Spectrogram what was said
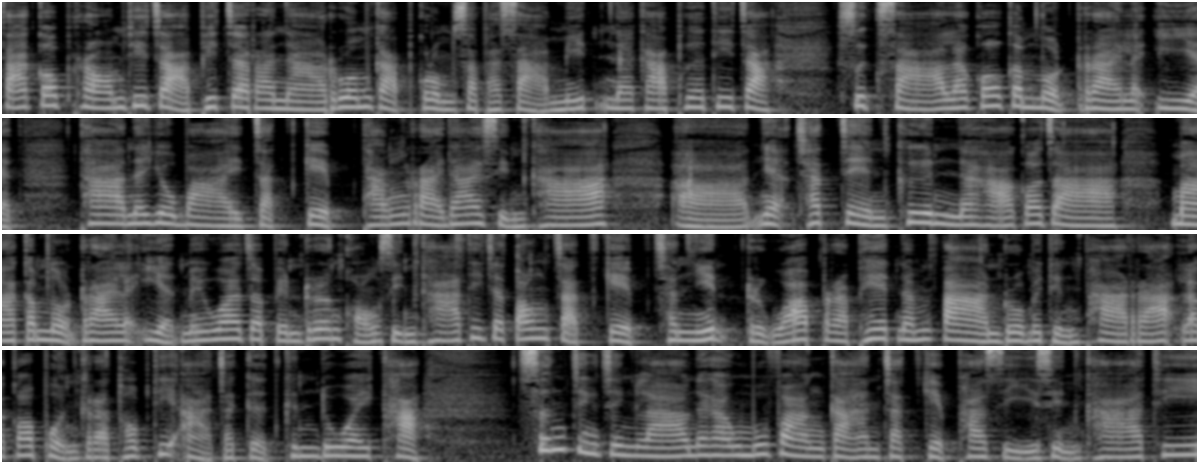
ซะก็พร้อมที่จะพิจารณาร่วมกับกรมสรรพสามิตนะคะ เพื่อที่จะศึกษาแล้วก็กำหนดรายละเอียด ถ้านโยบายจัดเก็บทั้งรายได้สินค้าเนี่ยชัดเจนขึ้นนะคะ ก็จะมากำหนดรายละเอียดไม่ว่าจะเป็นเรื่องของสินค้าที่จะต้องจัดเก็บชนิด หรือว่าประเภทน้ำตาลรวมไปถึงภาระ แล้วก็ผลกระทบที่อาจจะเกิดขึ้นด้วยค่ะ ซึ่งจริง ๆ แล้วนะคะคุณผู้ฟังการจัดเก็บภาษีสินค้าที่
